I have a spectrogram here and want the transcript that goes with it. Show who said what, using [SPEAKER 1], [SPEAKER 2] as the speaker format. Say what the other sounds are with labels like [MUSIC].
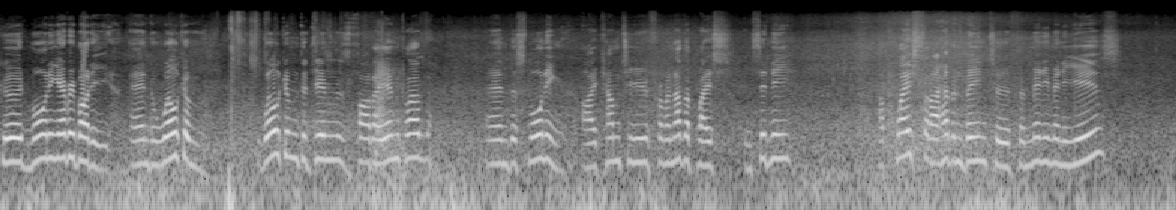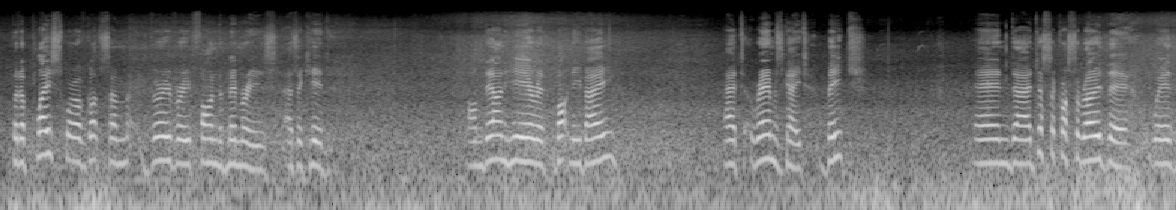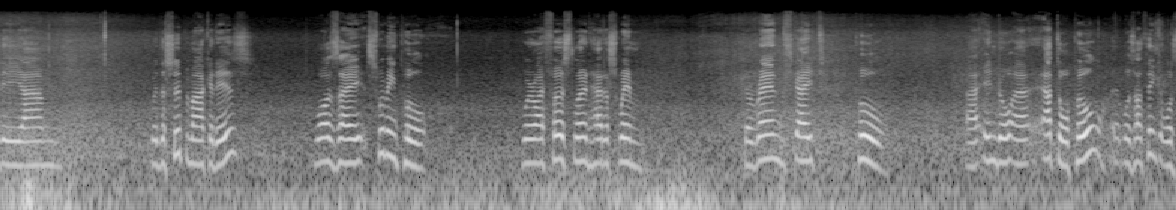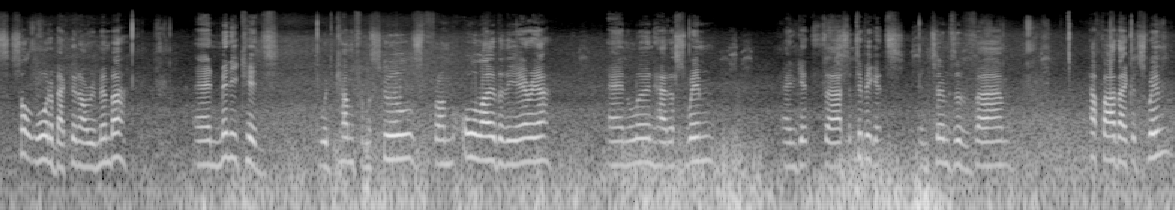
[SPEAKER 1] Good morning, everybody, and welcome. Welcome to Jim's 5am Club. And this morning, I come to you from another place in Sydney, a place that I haven't been to for many, many years, but a place where I've got some very, very fond memories as a kid. I'm down here at Botany Bay at Ramsgate Beach and uh, just across the road there where the um, where the supermarket is was a swimming pool where I first learned how to swim. The Ramsgate pool uh, indoor uh, outdoor pool. It was I think it was salt water back then I remember. And many kids would come from schools from all over the area and learn how to swim and get uh, certificates in terms of um, how far they could swim.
